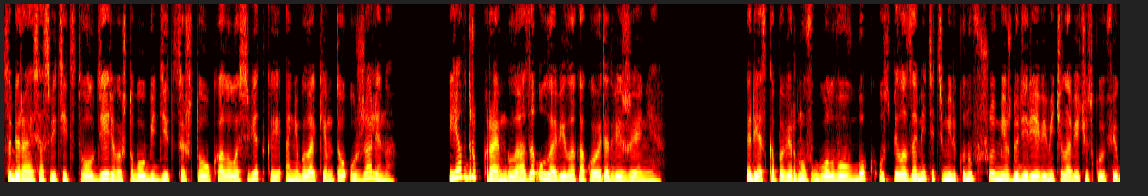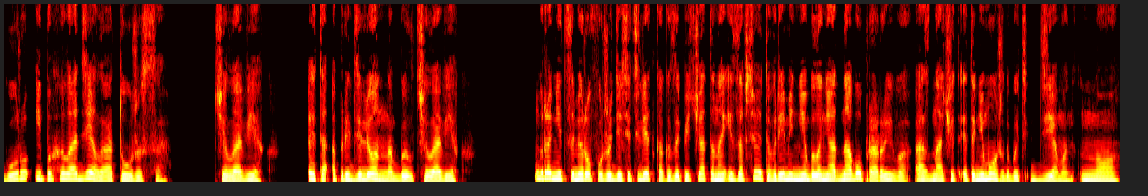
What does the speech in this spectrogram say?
Собираясь осветить ствол дерева, чтобы убедиться, что укололась веткой, а не была кем-то ужалена, я вдруг краем глаза уловила какое-то движение. Резко повернув голову в бок, успела заметить мелькнувшую между деревьями человеческую фигуру и похолодела от ужаса. Человек. Это определенно был человек. Граница миров уже десять лет как запечатана, и за все это время не было ни одного прорыва, а значит, это не может быть демон, но...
